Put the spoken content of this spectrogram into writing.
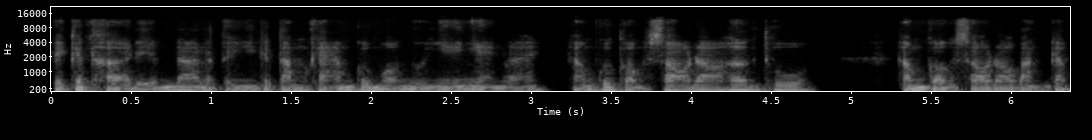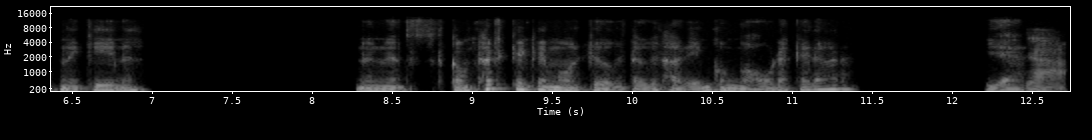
Thì cái thời điểm đó là tự nhiên cái tâm khảm của mọi người nhẹ nhàng lại, không có còn so đo hơn thua, không còn so đo bằng cấp này kia nữa. Nên là con thích cái cái môi trường từ thời điểm con ngộ ra cái đó đó. Dạ. Yeah. yeah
